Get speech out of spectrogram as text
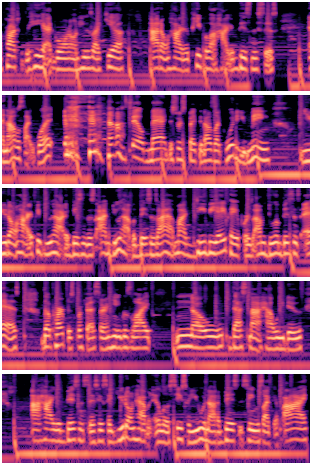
a project that he had going on. He was like, Yeah, I don't hire people, I hire businesses. And I was like, What? I felt mad, disrespected. I was like, What do you mean? You don't hire people, you hire businesses. I do have a business. I have my DBA papers. I'm doing business as the purpose professor. And he was like, No, that's not how we do. I hire businesses. He said, You don't have an LLC, so you are not a business. He was like, If I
